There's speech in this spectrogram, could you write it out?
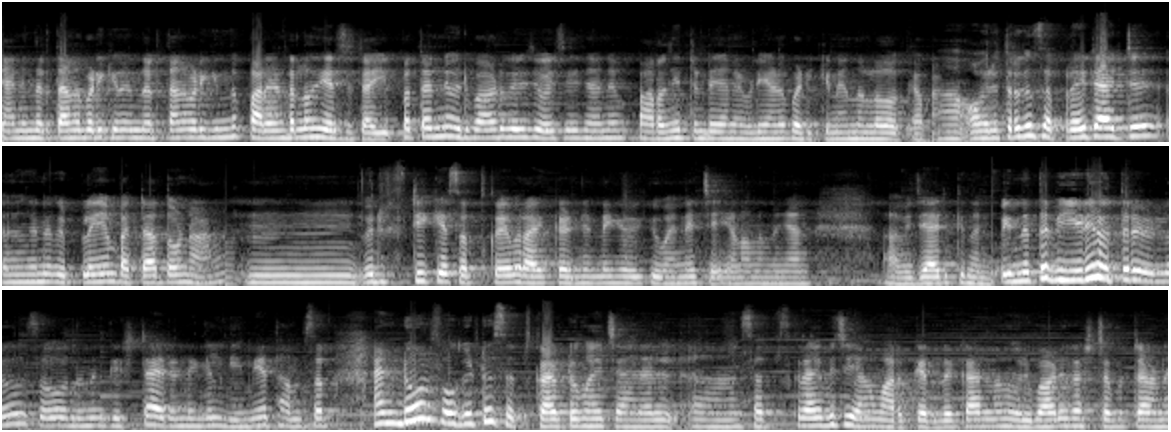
ഞാൻ ഇന്നിടത്താണ് പഠിക്കുന്നത് ഇന്നിടത്താണ് പഠിക്കുന്നത് പറയണ്ടല്ലോ എന്ന് വിചാരിച്ചിട്ടാണ് ഇപ്പം തന്നെ ഒരുപാട് പേര് ചോദിച്ചത് ഞാൻ പറഞ്ഞിട്ടുണ്ട് ഞാൻ എവിടെയാണ് പഠിക്കുന്നത് എന്നുള്ളതൊക്കെ. ഓരോരുത്തർക്കും സെപ്പറേറ്റ് ആയിട്ട് അങ്ങനെ റിപ്ലൈ ചെയ്യാൻ പറ്റാത്തതുകൊണ്ടാണ് ഒരു ഫിഫ്റ്റി കെ സബ്സ്ക്രൈബർ ആയി കഴിഞ്ഞിട്ടുണ്ടെങ്കിൽ ഒരു ക്യു എന്നെ ചെയ്യണമെന്ന് ഞാൻ വിചാരിക്കുന്നുണ്ട്. ഇന്നത്തെ വീഡിയോ ഇത്രയേ ഉള്ളൂ. സോ നിങ്ങൾക്ക് ഇഷ്ടമായിട്ടുണ്ടെങ്കിൽ give me a thumbs up and don't forget to subscribe to my channel subscribe ചെയ്യാൻ മറക്കരുത്. കാരണം ഒരുപാട് കഷ്ടപ്പെട്ടാണ്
